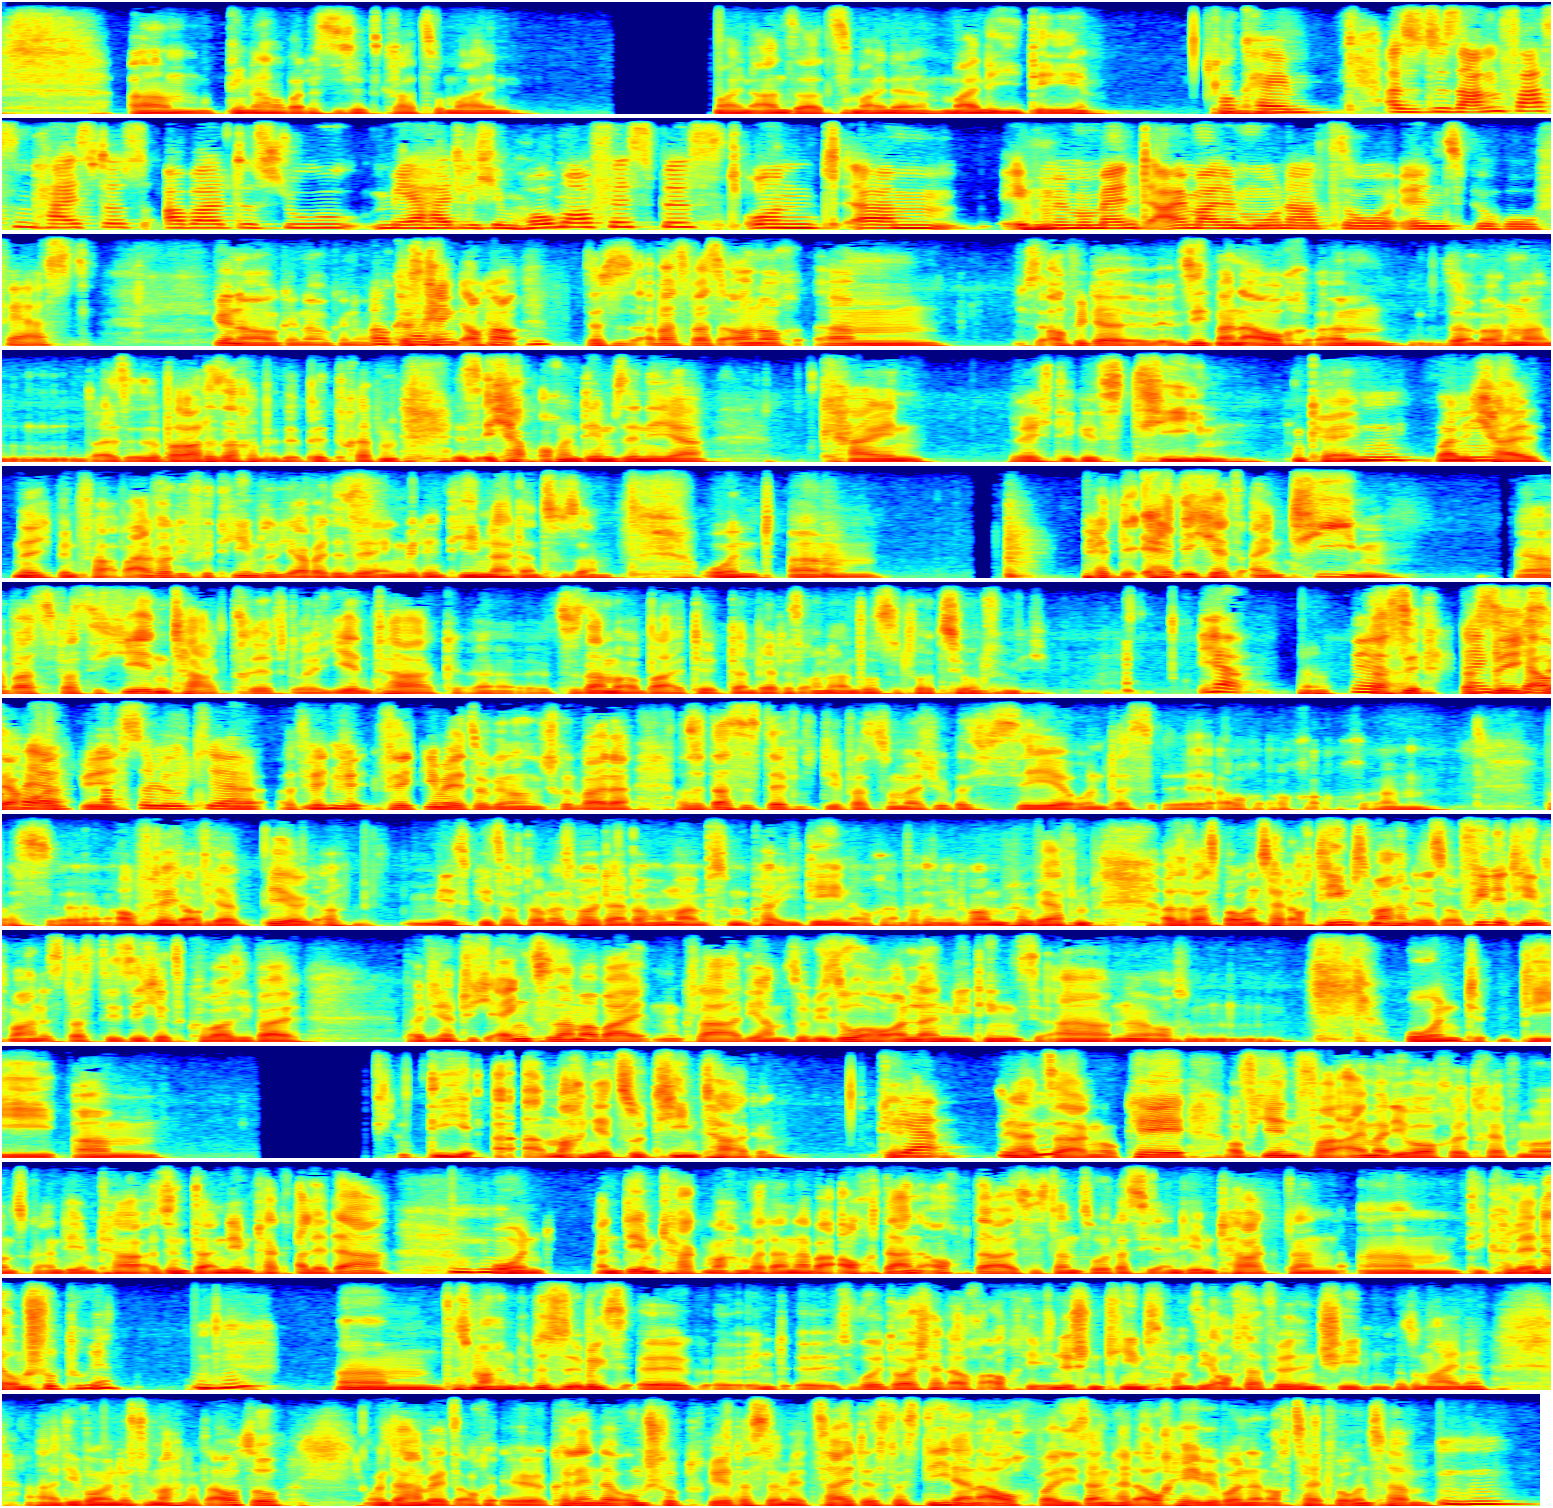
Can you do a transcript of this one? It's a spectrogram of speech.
Ähm, genau, aber das ist jetzt gerade so mein, mein Ansatz, meine, meine Idee. Genau. Okay, also zusammenfassend heißt das aber, dass du mehrheitlich im Homeoffice bist und ähm, eben mhm. im Moment einmal im Monat so ins Büro fährst. Genau, genau, genau. Okay. Das hängt auch noch, das ist was, was auch noch, ähm, ist auch wieder, sieht man auch, ähm, soll man auch nochmal als separate Sache betreffen, ist, ich habe auch in dem Sinne ja kein richtiges Team, okay? Mhm. Weil ich mhm. halt, ne, ich bin verantwortlich für Teams und ich arbeite sehr eng mit den Teamleitern zusammen. Und ähm, hätte, hätte ich jetzt ein Team, ja, was, was sich jeden Tag trifft oder jeden Tag äh, zusammenarbeitet, dann wäre das auch eine andere Situation für mich. Ja. ja. das, das sehe ich sehr auch, häufig. Ja, absolut, ja. Also vielleicht, mhm. vielleicht, gehen wir jetzt sogar noch einen Schritt weiter. Also das ist definitiv was zum Beispiel, was ich sehe und das äh, auch, auch, auch ähm, was äh, auch vielleicht auch wieder, auch, mir geht es auch darum, dass heute einfach mal so ein paar Ideen auch einfach in den Raum werfen. Also was bei uns halt auch Teams machen ist, auch viele Teams machen, ist, dass die sich jetzt quasi, weil weil die natürlich eng zusammenarbeiten, klar, die haben sowieso auch Online-Meetings äh, ne, auch, und die, ähm, die äh, machen jetzt so Teamtage. Okay. Ja. Die halt mhm. halt sagen, okay, auf jeden Fall einmal die Woche treffen wir uns an dem Tag, sind an dem Tag alle da mhm. und an dem Tag machen wir dann aber auch dann, auch da ist es dann so, dass sie an dem Tag dann ähm, die Kalender umstrukturieren. Mhm. Ähm, das machen, das ist übrigens äh, in, äh, sowohl in Deutschland auch auch die indischen Teams haben sich auch dafür entschieden. Also meine, äh, die wollen das, machen das auch so. Und da haben wir jetzt auch äh, Kalender umstrukturiert, dass da mehr Zeit ist, dass die dann auch, weil die sagen halt auch, hey, wir wollen dann auch Zeit für uns haben. Mhm.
